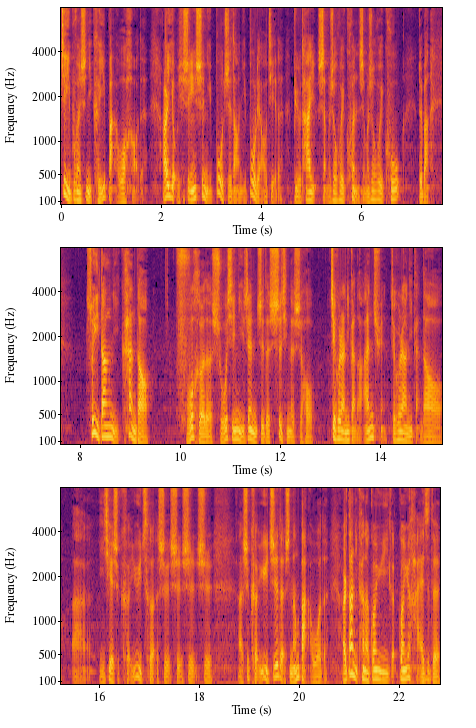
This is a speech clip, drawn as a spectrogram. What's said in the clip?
这一部分是你可以把握好的；而有些事情是你不知道、你不了解的，比如他什么时候会困，什么时候会哭，对吧？所以当你看到。符合的、熟悉你认知的事情的时候，这会让你感到安全，这会让你感到啊，一切是可预测的，是是是是，啊，是可预知的，是能把握的。而当你看到关于一个关于孩子的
